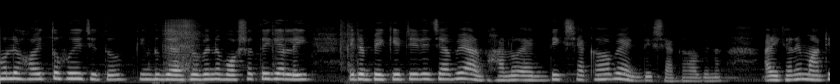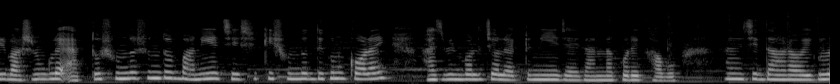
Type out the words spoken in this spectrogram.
হলে হয়তো হয়ে যেত, কিন্তু গ্যাস ওভেনে বসাতে গেলেই এটা বেঁকে টেরে যাবে আর ভালো একদিক শেখা হবে, একদিক শেখা হবে না। আর এখানে মাটির বাসনগুলো এত সুন্দর সুন্দর বানিয়েছে, সে কী সুন্দর দেখুন কড়াই। হাজবেন্ড বলে, চলো একটা নিয়ে যাই, রান্না করে খাব। আমি বলছি, দাঁড়াও, এগুলো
